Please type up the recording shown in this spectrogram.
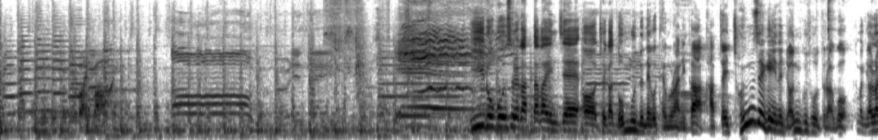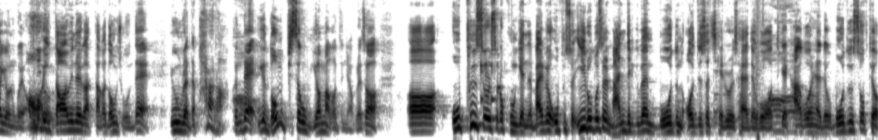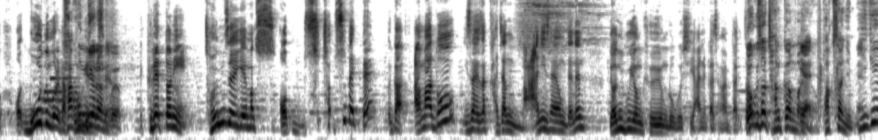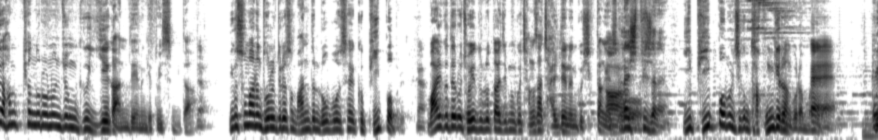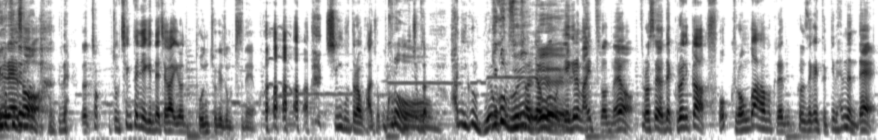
Bye bye. 이 로봇을 갖다가 이제 어, 저희가 논문도 내고 데모를 하니까 갑자기 전 세계에 있는 연구소들하고 막 연락이 오는 거예요. 어, 이 다윈을 갖다가 너무 좋은데 이거 우리한테 팔아라. 근데 이게 너무 비싸고 위험하거든요. 그래서 어, 오픈 소스로 공개했는데 말 그대로 오픈 소스 이 로봇을 만들기 위한 모든 어디서 재료를 사야 되고 어떻게 가공해야 되고 모든 소프트웨어 어, 모든 걸 다 다 공개를 하는 공개했어요. 그랬더니 전 세계에 막 수, 어, 수천, 수백 대? 그러니까 아마도 이 세상에서 가장 많이 사용되는 연구용 교육용 로봇이 아닐까 생각합니다. 여기서 잠깐만요. 예. 박사님, 이게 한편으로는 좀 그 이해가 안 되는 게 또 있습니다. 이거 수많은 돈을 들여서 만든 로봇의 그 비법을 말 그대로 저희들로 따지면 그 장사 잘 되는 그 식당에서 레시피잖아요. 이 비법을 지금 다 공개를 한 거란 예, 말이에요. 예. 이렇게 그래서 네, 저- 좀 창피한 얘기인데 제가 이런 돈 쪽에 좀 둔해요. 친구들하고 가족들 그럼. 아니 이걸 왜 이걸 왜? 하냐고 예. 얘기를 많이 들었네요. 들었어요. 근데 그러니까 어 그런가 하고 그래 그런 생각이 듣긴 했는데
